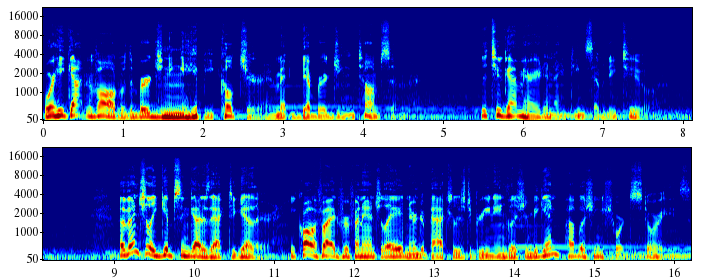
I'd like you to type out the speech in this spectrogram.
where he got involved with the burgeoning hippie culture and met Deborah Jean Thompson. The two got married in 1972. Eventually, Gibson got his act together. He qualified for financial aid and earned a bachelor's degree in English and began publishing short stories.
